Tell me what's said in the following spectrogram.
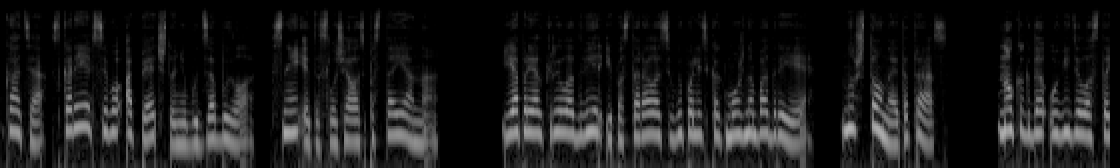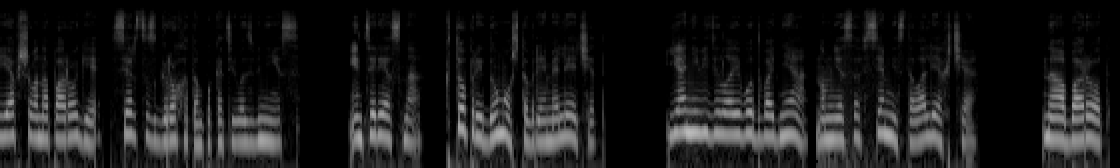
Катя, скорее всего, опять что-нибудь забыла. С ней это случалось постоянно. Я приоткрыла дверь и постаралась выпалить как можно бодрее. Ну что на этот раз? Но когда увидела стоявшего на пороге, сердце с грохотом покатилось вниз. Интересно, кто придумал, что время лечит? Я не видела его два дня, но мне совсем не стало легче. Наоборот,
